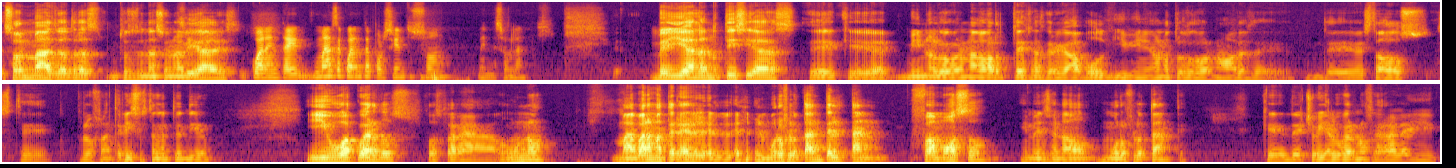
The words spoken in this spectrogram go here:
son más de otras entonces, nacionalidades. 40, más de 40% son venezolanos. Veía en las noticias eh, que vino el gobernador de Texas, Greg Abbott, y vinieron otros gobernadores de, de estados este, fronterizos, tengo entendido. Y hubo acuerdos, pues para uno, van a mantener el, el, el, muro flotante, el tan famoso y mencionado muro flotante, que de hecho ya el gobierno federal ahí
